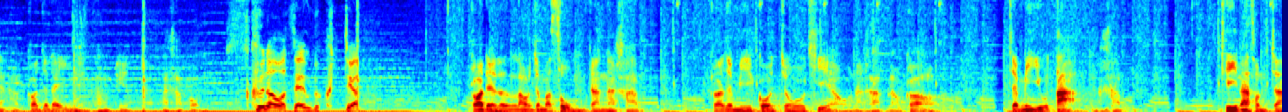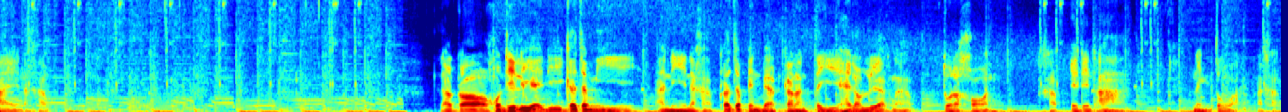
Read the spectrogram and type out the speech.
นะครับ ก็จะได้อีกหนึ่งพันเพชรนะครับผม 苦悩は全部食ってやる ก็เดี๋ยวเราจะมาสุ่มกันนะครับ ก็จะมีโกโจเขียวนะครับ แล้วก็จะมียูตะนะครับ ที่น่าสนใจนะครับ แล้วก็คนที่รีไอดีก็จะมีอันนี้นะครับ ก็จะเป็นแบบการันตีให้เราเลือกนะครับ ตัวละครครับ SNR หนึ่งตัวนะครับ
